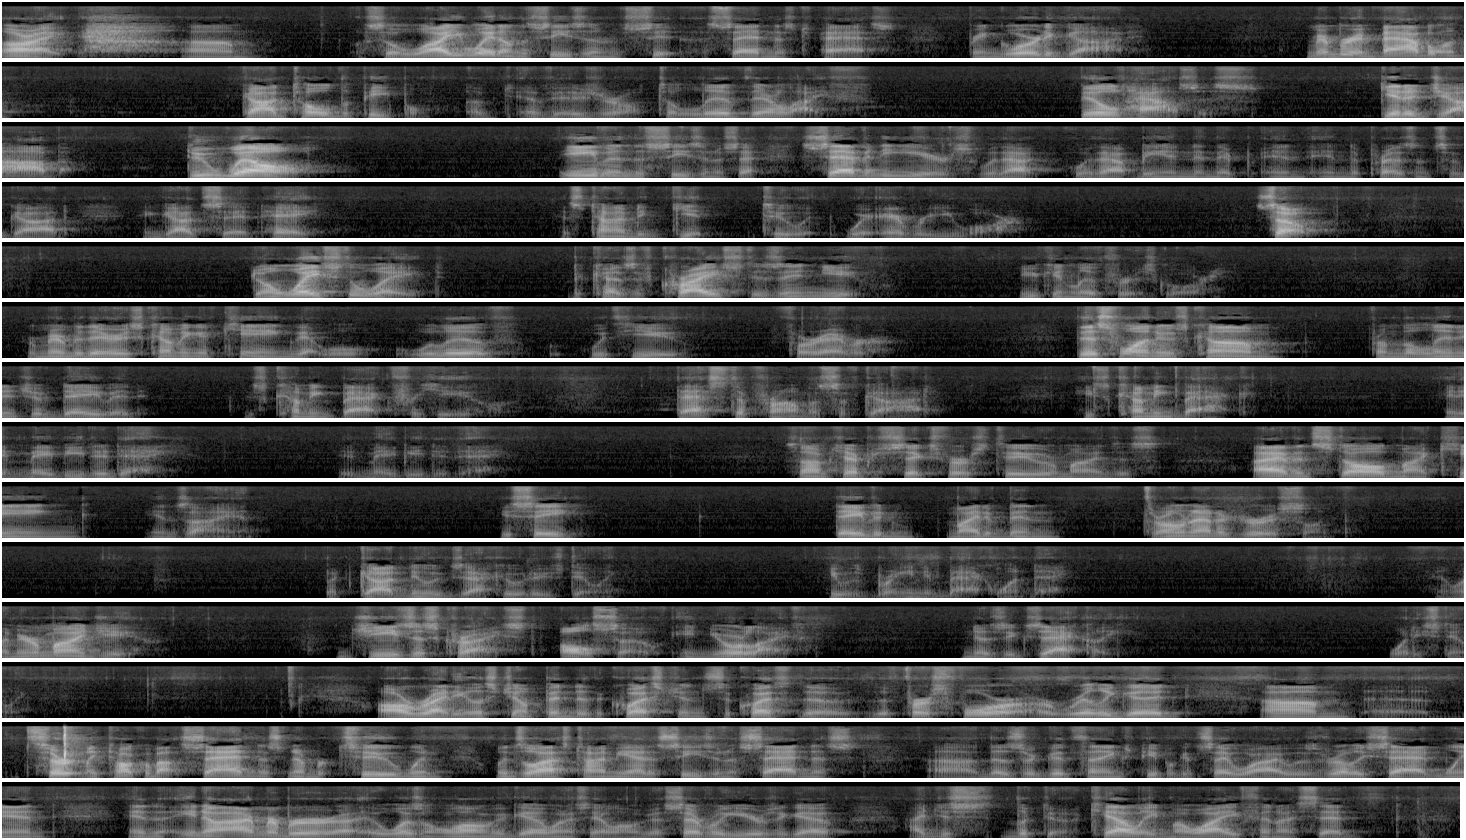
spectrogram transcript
All right. Um, so while you wait on the season of sadness to pass, bring glory to God. Remember in Babylon, God told the people of, of Israel to live their life, build houses, get a job, do well, even in the season of sadness. 70 years without, without being in, their, in, in the presence of God. And God said, hey, it's time to get to it wherever you are. So, don't waste the wait because if Christ is in you, you can live for his glory. Remember, there is coming a king that will, will live with you forever. This one who's come from the lineage of David is coming back for you. That's the promise of God. He's coming back. And it may be today. It may be today. Psalm chapter 6, verse 2 reminds us I have installed my king in Zion. You see, David might have been thrown out of Jerusalem, but God knew exactly what he was doing. He was bringing him back one day. And let me remind you Jesus Christ also in your life knows exactly what he's doing. Alrighty, let's jump into the questions. The, quest, the, the first four are really good. Um, uh, certainly talk about sadness. Number two, when when's the last time you had a season of sadness? Uh, those are good things. People can say, "Well, I was really sad when." And you know, I remember uh, it wasn't long ago. When I say long ago, several years ago, I just looked at Kelly, my wife, and I said,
